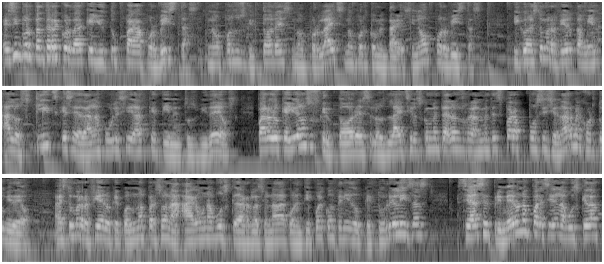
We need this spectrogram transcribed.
Es importante recordar que YouTube paga por vistas, no por suscriptores, no por likes, no por comentarios, sino por vistas. Y con esto me refiero también a los clics que se dan la publicidad que tienen tus videos. Para lo que ayudan los suscriptores, los likes y los comentarios realmente es para posicionar mejor tu video. A esto me refiero que cuando una persona haga una búsqueda relacionada con el tipo de contenido que tú realizas, seas el primero en aparecer en la búsqueda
